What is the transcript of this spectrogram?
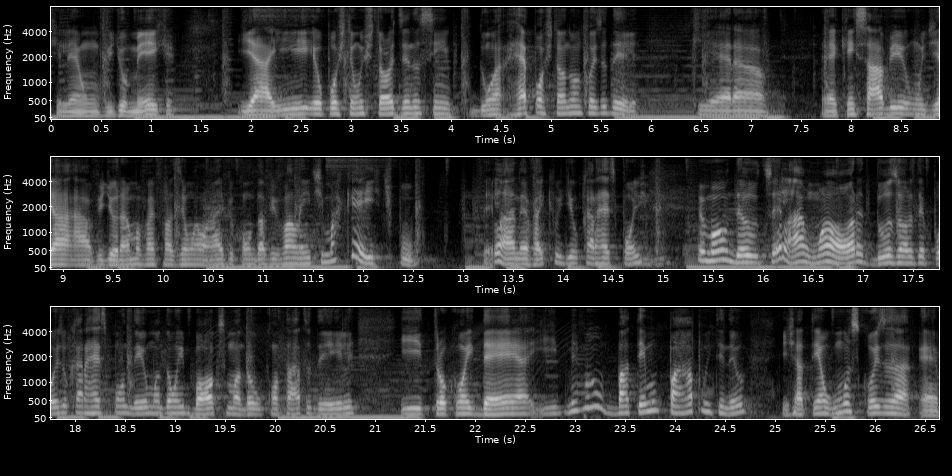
que ele é um videomaker. E aí eu postei um story dizendo assim, uma, repostando uma coisa dele, que era... É, quem sabe um dia a Videorama vai fazer uma live com o Davi Valente e marquei, tipo, sei lá, né? Vai que um dia o cara responde. Uhum. Meu irmão, deu, sei lá, uma hora, duas horas depois, o cara respondeu, mandou um inbox, mandou o contato dele e trocou uma ideia. E, meu irmão, batemos um papo, entendeu? E já tem algumas coisas, é,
